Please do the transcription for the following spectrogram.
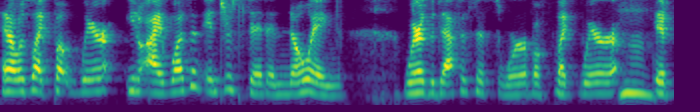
And I was like, but where, you know, I wasn't interested in knowing where the deficits were, but like where Mm. if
